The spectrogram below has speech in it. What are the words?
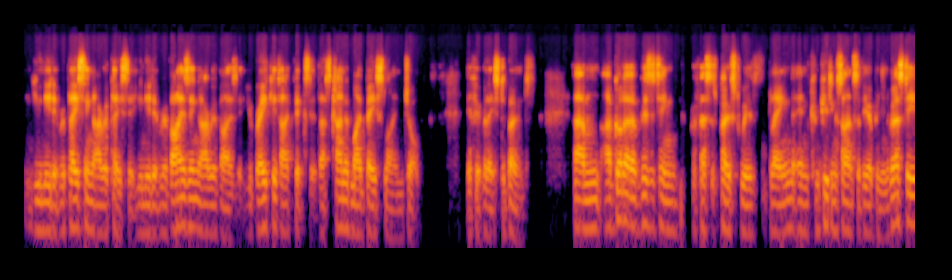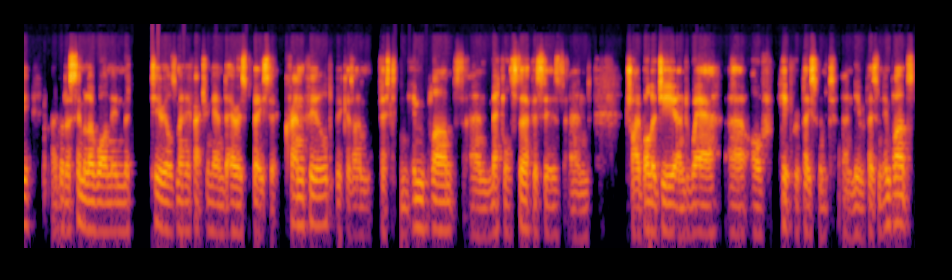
you need it replacing, I replace it. You need it revising, I revise it. You break it, I fix it. That's kind of my baseline job if it relates to bones. Um, I've got a visiting professor's post with Blaine in computing science at the Open University. I've got a similar one in materials manufacturing and aerospace at Cranfield because I'm interested in implants and metal surfaces and tribology and wear uh, of hip replacement and knee replacement implants.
